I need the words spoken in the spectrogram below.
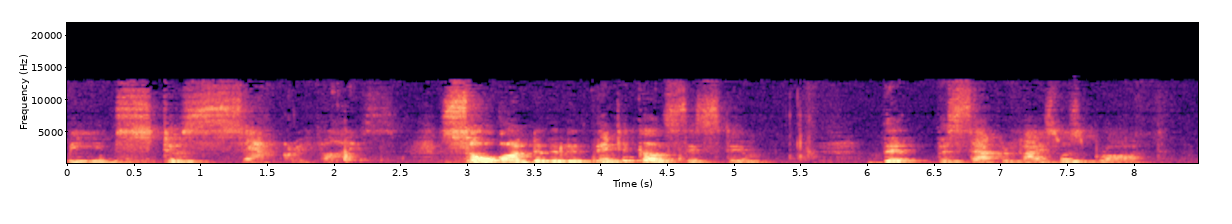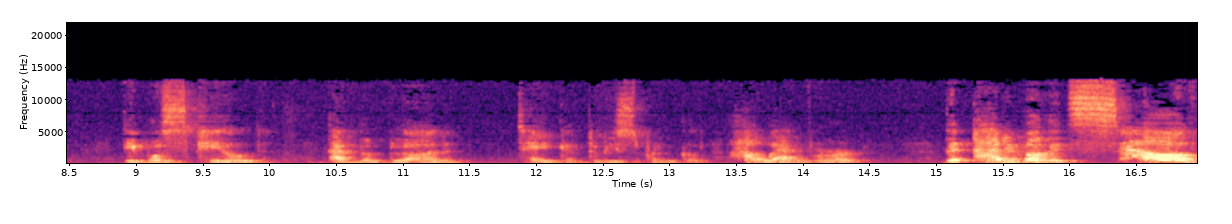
means to sacrifice. So under the Levitical system, the, the sacrifice was brought, it was killed, and the blood taken to be sprinkled. However, the animal itself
